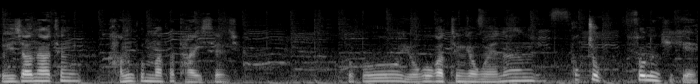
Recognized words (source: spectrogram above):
의자나 하여튼 가는 곳마다 다 있어요 지금. 그리고 요거 같은 경우에는 폭죽 쏘는 기계.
